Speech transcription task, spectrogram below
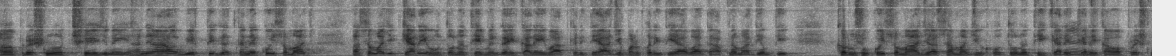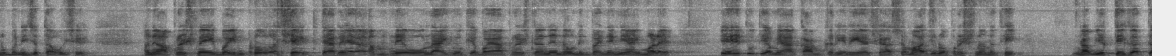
આ પ્રશ્નો છે જ નહીં. અને આ વ્યક્તિગત અને કોઈ સમાજ અસામાજિક ક્યારેય હોતો નથી. મેં ગઈકાલે વાત કરી હતી. આજે પણ ફરીથી આ વાત આપના માધ્યમથી કરું છું. કોઈ સમાજ અસામાજિક હોતો નથી. ક્યારેક ક્યારેક આવા પ્રશ્નો બની જતા હોય છે. અને આ પ્રશ્ન એ બહેનનો છે ત્યારે અમને એવું લાગ્યું કે ભાઈ આ પ્રશ્નને નવનીતભાઈને ન્યાય મળે. એ હેતુથી અમે આ કામ કરી રહ્યા છીએ. આ સમાજનો પ્રશ્ન નથી. આ વ્યક્તિગત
